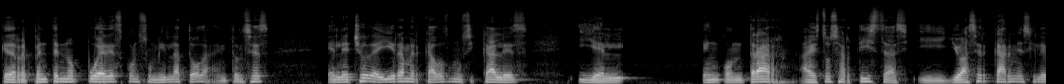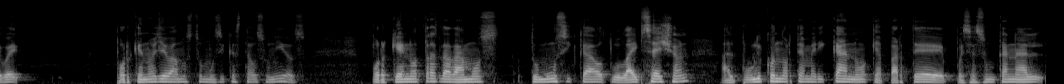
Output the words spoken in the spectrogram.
que de repente no puedes consumirla toda. Entonces, el hecho de ir a mercados musicales y el encontrar a estos artistas y yo acercarme y decirle, güey, ¿por qué no llevamos tu música a Estados Unidos? ¿Por qué no trasladamos tu música o tu live session al público norteamericano, que aparte, pues es un canal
